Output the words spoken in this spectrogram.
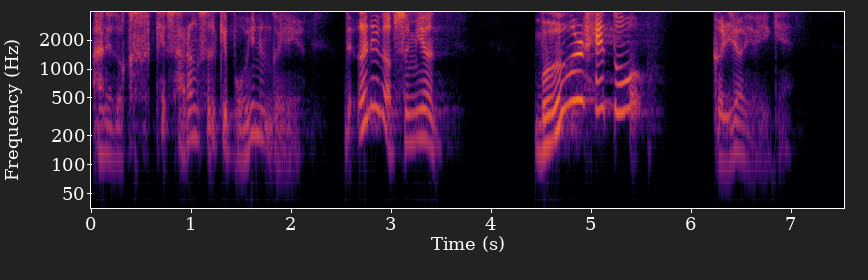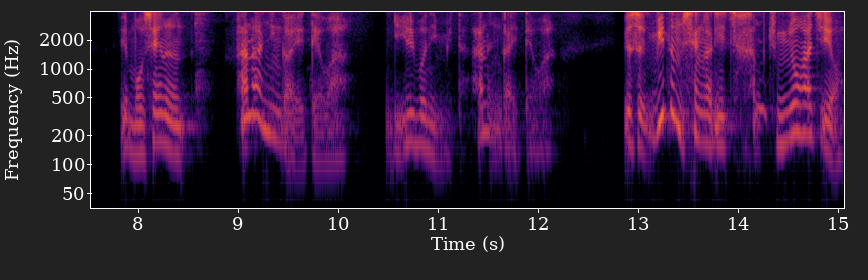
아내도 그렇게 사랑스럽게 보이는 거예요. 근데 은혜가 없으면 뭘 해도 걸려요 이게. 모세는 하나님과의 대화, 이게 1번입니다. 하나님과의 대화. 그래서 믿음 생활이 참 중요하지요.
